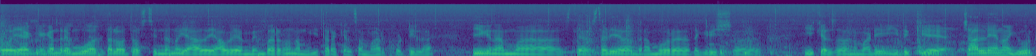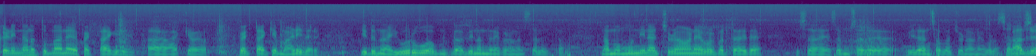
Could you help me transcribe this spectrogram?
ಆ, ಯಾಕೆ ಯಾಕಂದರೆ ಮೂವತ್ತು ನಲ್ವತ್ತು ವರ್ಷದಿಂದನೂ ಯಾವ ಯಾವ ಮೆಂಬರನ್ನು ನಮ್ಗೆ ಈ ಥರ ಕೆಲಸ ಮಾಡಿಕೊಟ್ಟಿಲ್ಲ. ಈಗ ನಮ್ಮ ಸ್ಥ- ಸ್ಥಳೀಯರಾದ ನಮ್ಮೂರಾದ ಗಿರೀಶ್ ಅವರು ಈ ಕೆಲಸವನ್ನು ಮಾಡಿ ಇದಕ್ಕೆ ಚಾಲನೆಯನ್ನು ಇವ್ರ ಕಡೆಯಿಂದನೂ ತುಂಬಾ ಎಫೆಕ್ಟ್ ಆಗಿದೆ. ಎಫೆಕ್ಟ್ ಹಾಕಿ ಮಾಡಿದ್ದಾರೆ. ಇದನ್ನು ಇವ್ರಿಗೂ ಅಭಿನಂದನೆಗಳನ್ನು ಸಲ್ಲಿಸ್ತಾ ನಮ್ಮ ಮುಂದಿನ ಚುನಾವಣೆಗಳು ಬರ್ತಾ ಇದೆ. ಸಂಸದ ವಿಧಾನಸಭಾ ಚುನಾವಣೆಗಳು. ಆದರೆ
